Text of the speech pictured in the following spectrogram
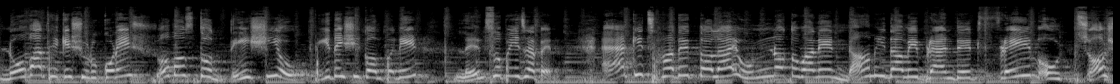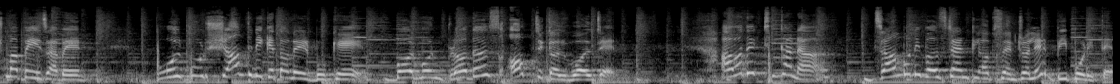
নোভা থেকে শুরু করে সমস্ত দেশি ও বিদেশি কোম্পানির লেন্সও পেয়ে যাবেন। একই ছাদের তলায় উন্নত মানের নামি দামি ব্র্যান্ডেড ফ্রেম ও চশমা পেয়ে যাবেন। বোলপুর শান্তিনিকেতনের বুকে বর্মন ব্রাদার্স অপটিক্যাল ওয়ার্ল্ডের। আমাদের ঠিকানা জাম্বনি বাস স্ট্যান্ড ক্লাব সেন্ট্রালের বিপরীতে।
